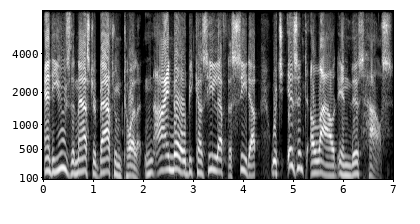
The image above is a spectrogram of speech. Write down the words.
and he used the master bathroom toilet, and I know because he left the seat up, which isn't allowed in this house.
